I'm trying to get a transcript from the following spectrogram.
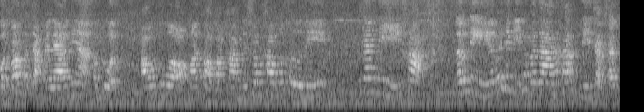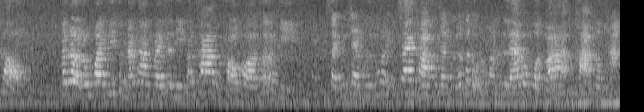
ากฏว่าพอจับไปแล้วเนี่ยตำรวจเอาตัวออกมาสอบปากคำในช่วงค่ำเมื่อคืนนี้ยังหนีค่ะ แล้วหนีไม่ใช่หนีธรรมดานะคะหนีจากชั้นสองกระโดดลงไปที่สำนักงานไปรษณีย์ข้างๆสพสารพีใส่กุญแจมือด้วยใช่ค่ะมีกุญแจมือแล้วกระโดดลงมาเลยแล้วปรากฏว่าขาเกือบหัก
